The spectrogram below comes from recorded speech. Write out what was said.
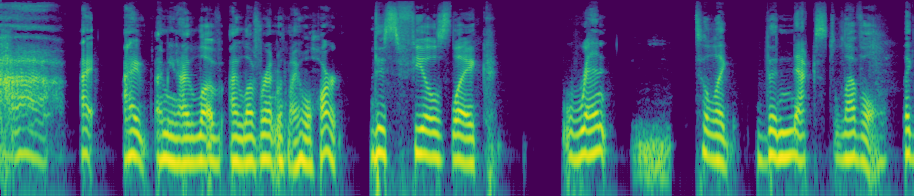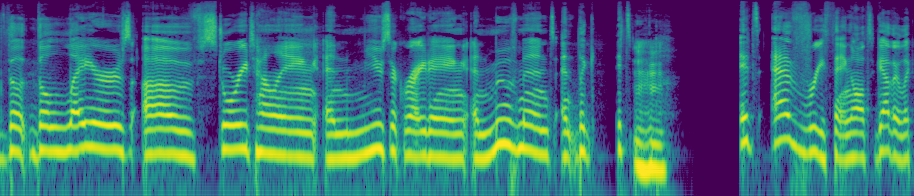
ah, I, I, I mean, I love, I love Rent with my whole heart. This feels like Rent to like the next level, like the the layers of storytelling and music writing and movement and like it's Mhm. it's everything all together. Like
